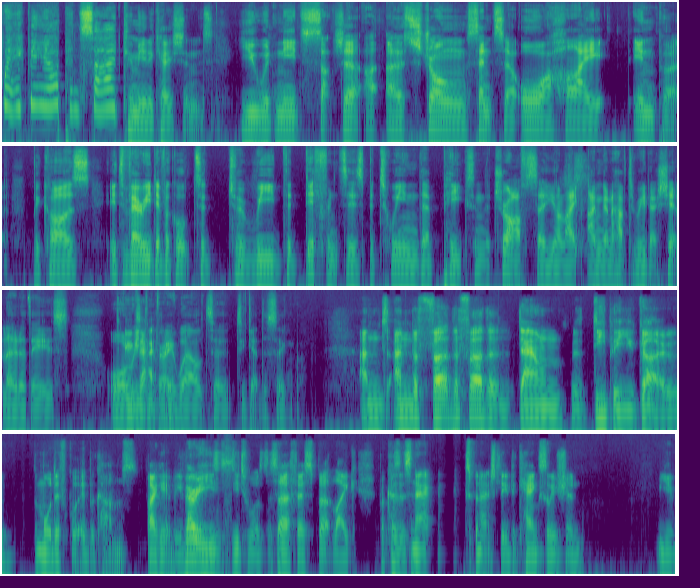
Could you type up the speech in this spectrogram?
wake me up inside communications. You would need such a, a, strong sensor or a high input because it's very difficult to to read the differences between the peaks and the troughs. So you're like, I'm gonna have to read a shitload of these or read them very well to, to get the signal. And and the fur- the further down the deeper you go the more difficult it becomes like it'd be very easy towards the surface but like because it's an exponentially decaying solution you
